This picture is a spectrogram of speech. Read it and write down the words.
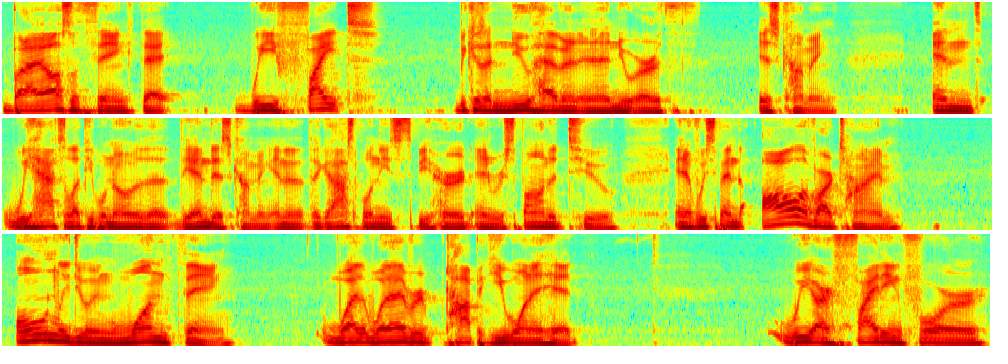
but I also think that we fight because a new heaven and a new earth is coming. And we have to let people know that the end is coming and that the gospel needs to be heard and responded to. And if we spend all of our time only doing one thing, whatever topic you want to hit, we are fighting for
